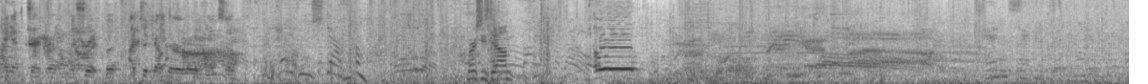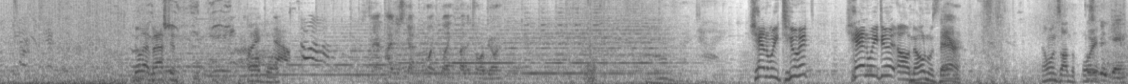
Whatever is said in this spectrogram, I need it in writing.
I got Junkrat on my shit, but I took out their Roadhog, so. Mercy's down. Oh! Kill that Bastion. Oh boy. I just got point blank by the Torbjorn. Can we do it? Can we do it? Oh, no one was there. No one's on the It was a good game.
